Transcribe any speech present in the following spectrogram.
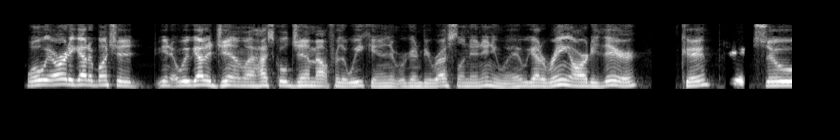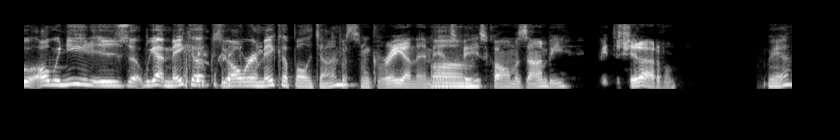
Well, we already got a bunch of, you know, we've got a gym, a high school gym out for the weekend that we're going to be wrestling in anyway. We got a ring already there. Okay. So all we need is, uh, we got makeup because we all wear makeup all the time. Put some gray on that man's Um, face, call him a zombie, beat the shit out of him. Yeah.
